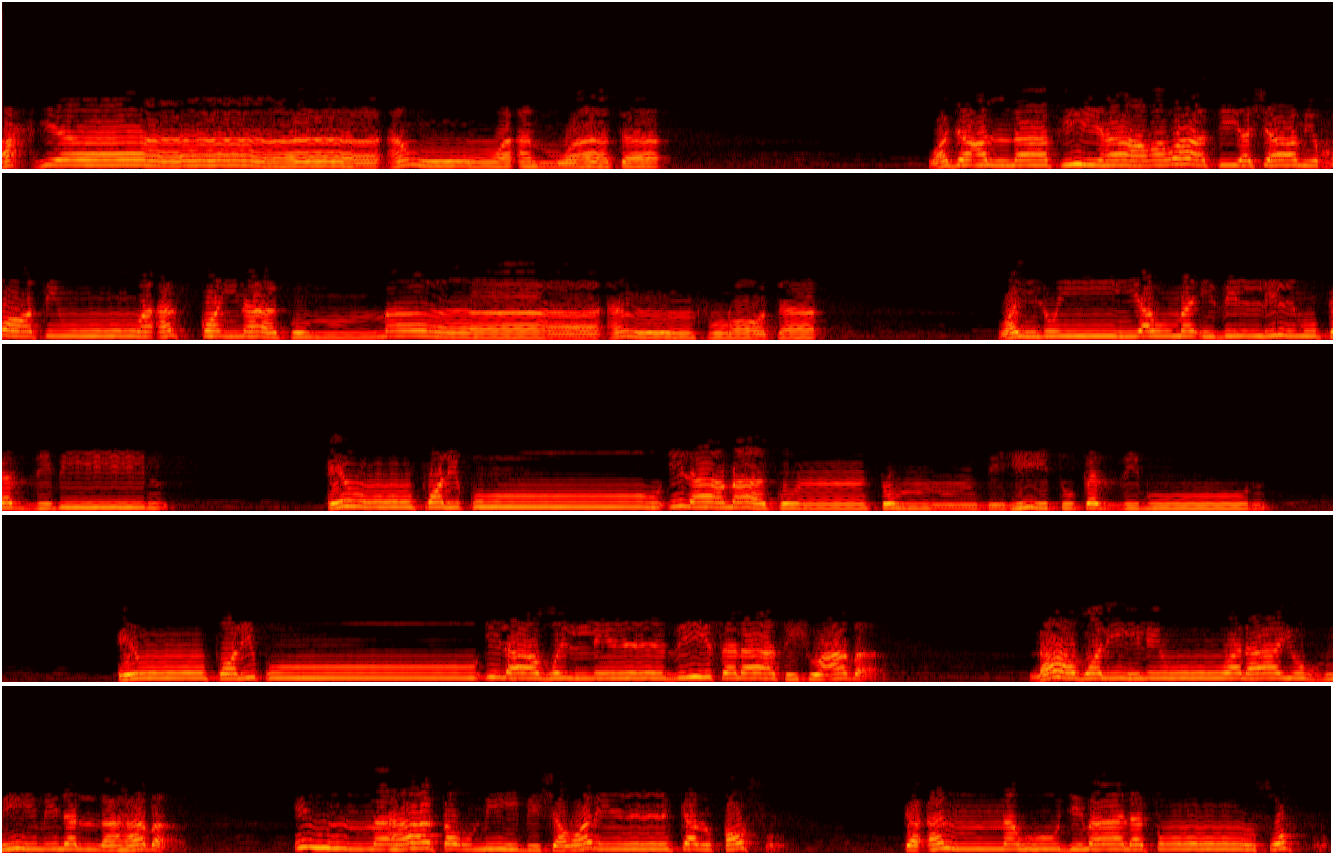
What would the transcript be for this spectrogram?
أَحْيَاءً وَأَمْوَاتًا وَجَعَلْنَا فِيهَا رَوَاسِيَ شَامِخَاتٍ وَأَسْقَيْنَاكُم مَّاءً فُرَاتًا. وَيْلٌ يَوْمَئِذٍ لِّلْمُكَذِّبِينَ. انطَلِقُوا إِلَى مَا كُنتُم بِهِ تُكَذِّبُونَ. انطَلِقُوا إِلَى ظِلٍّ ذِي ثَلَاثِ شُعَبٍ لَا ظَلِيلٍ وَلَا يُغْنِي مِنَ اللَّهَبِ. إِنَّهَا تَرْمِي بِشَرَرٍ كَالْقَصْرِ كَأَنَّهُ جِمَالَتٌ صُفْرٌ.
